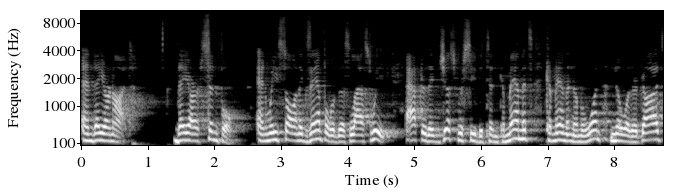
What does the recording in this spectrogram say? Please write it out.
and they are not. They are sinful. And we saw an example of this last week. After they've just received the Ten Commandments, commandment number one, no other gods,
